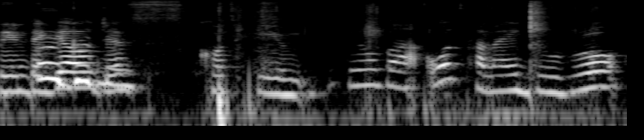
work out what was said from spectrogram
Then the oh, girl goodness. just cut him. You know, but what can I do, bro?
